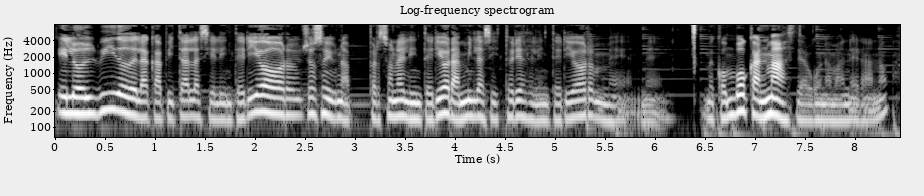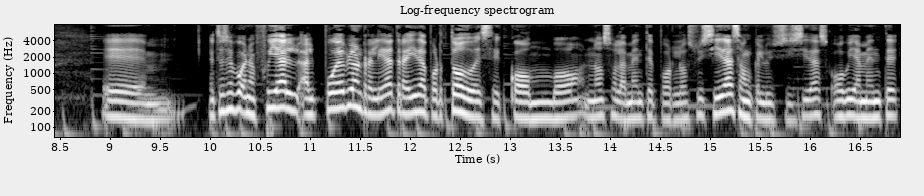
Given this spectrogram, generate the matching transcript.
el olvido de la capital hacia el interior. Yo soy una persona del interior, a mí las historias del interior me convocan más de alguna manera, ¿no? Eh, entonces, bueno, fui al, pueblo en realidad traída por todo ese combo, no solamente por los suicidas, aunque los suicidas obviamente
